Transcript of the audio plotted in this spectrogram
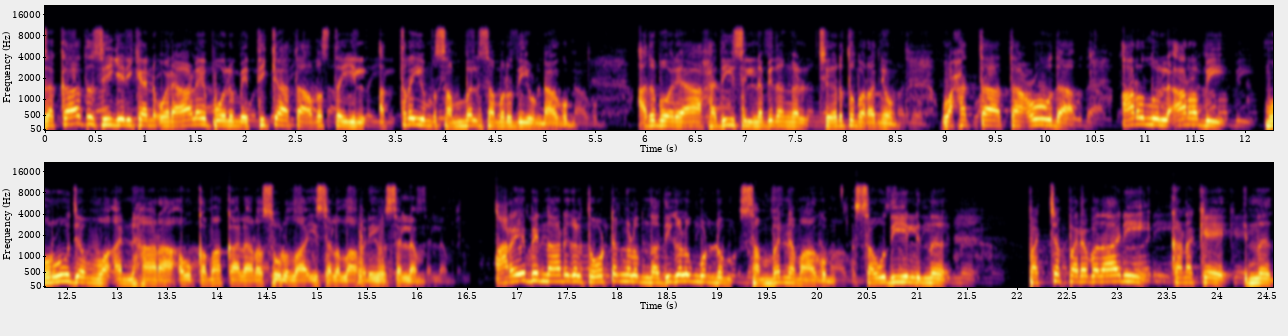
ജക്കാത്ത് സ്വീകരിക്കാൻ ഒരാളെ പോലും എത്തിക്കാത്ത അവസ്ഥയിൽ അത്രയും സമ്പൽ സമൃദ്ധി ഉണ്ടാകും. അതുപോലെ ആ ഹദീസിൽ നബിതങ്ങൾ ചേർത്തു പറഞ്ഞു വഹത്ത തഊദ അറബി വ ഔ റസൂലുള്ളാഹി അലൈഹി വസല്ലം. അറേബ്യൻ നാടുകൾ തോട്ടങ്ങളും നദികളും കൊണ്ടും സമ്പന്നമാകും. സൗദിയിൽ ഇന്ന് പച്ചപ്പരവതാനി കണക്കെ ഇന്ന്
